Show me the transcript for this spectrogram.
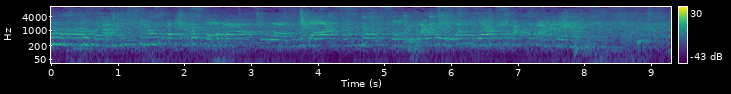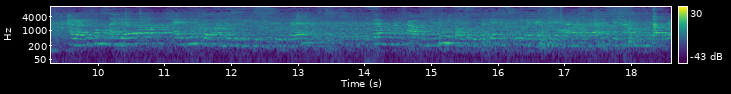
uno snodo importantissimo soprattutto per l'idea appunto che l'autobiografia si faccia tramite le voci. Allora, il Comunaier è l'unico romanzo che lui di scrivere, però non a caso nell'unica autobiografia che scrive che è Telegram non muore,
